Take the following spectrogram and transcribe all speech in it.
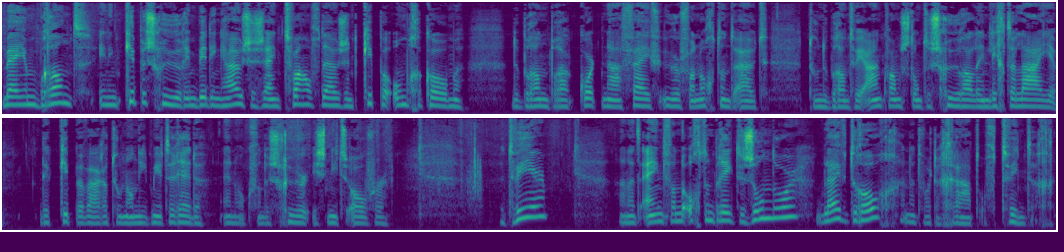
Bij een brand in een kippenschuur in Biddinghuizen zijn 12.000 kippen omgekomen. De brand brak kort na vijf uur vanochtend uit. Toen de brandweer aankwam stond de schuur al in lichte laaien. De kippen waren toen al niet meer te redden en ook van de schuur is niets over. Het weer. Aan het eind van de ochtend breekt de zon door, het blijft droog en het wordt een graad of 20.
